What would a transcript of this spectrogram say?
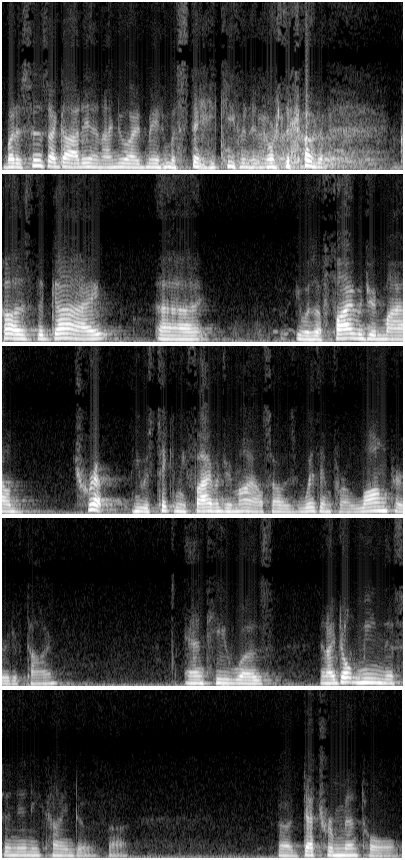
but as soon as I got in, I knew I'd made a mistake, even in North Dakota, because the guy, uh, it was a 500 mile trip. He was taking me 500 miles, so I was with him for a long period of time and he was, and I don't mean this in any kind of uh, uh, detrimental,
